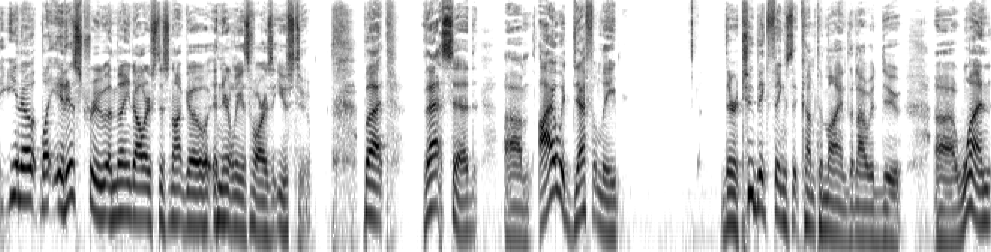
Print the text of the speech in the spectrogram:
you know, like it is true, a million dollars does not go nearly as far as it used to. But that said, um, I would definitely. There are two big things that come to mind that I would do. Uh, one,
